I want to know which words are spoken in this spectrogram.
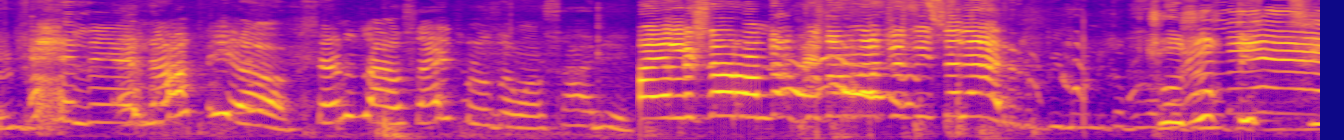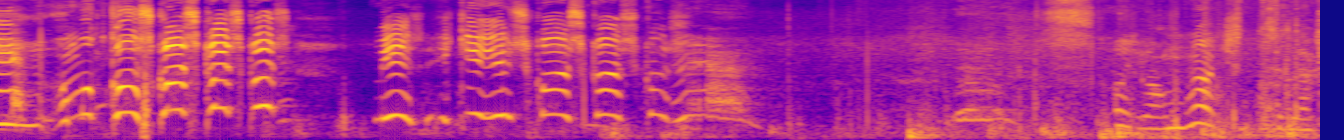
e, ne yapayım? Sen de alsaydın o zaman Sadi. Hayırlı işler amcam kızım hisseler. Çocuk gitti. Umut koş koş koş koş. Bir, iki, üç koş koş koş. Yağmur acıttılar.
